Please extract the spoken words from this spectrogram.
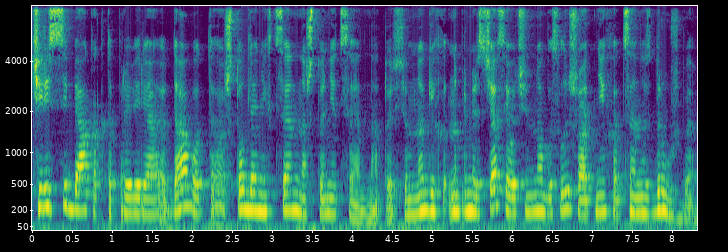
через себя как-то проверяют, да, вот э, что для них ценно, что не ценно. То есть у многих, например, сейчас я очень много слышу от них о ценность дружбы.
